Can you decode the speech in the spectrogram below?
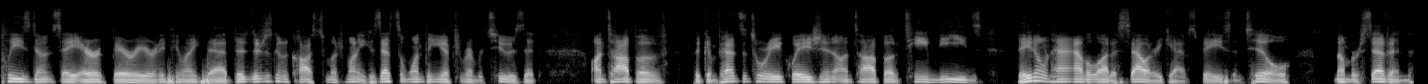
please don't say Eric Berry or anything like that. They're, they're just going to cost too much money because that's the one thing you have to remember too is that on top of the compensatory equation, on top of team needs, they don't have a lot of salary cap space until number seven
